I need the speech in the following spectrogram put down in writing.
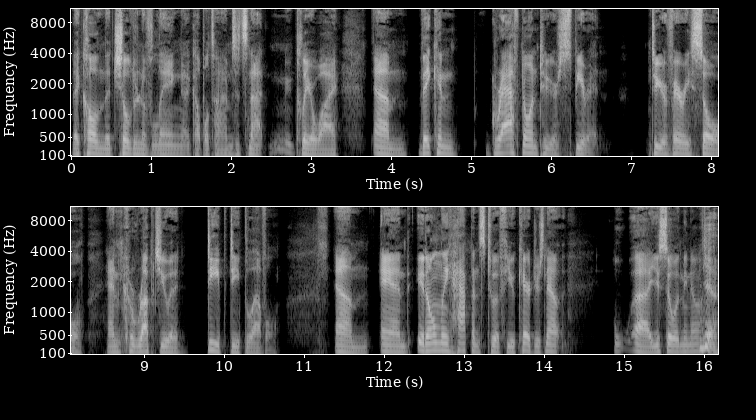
They call them the children of Ling a couple times. It's not clear why. Um, they can graft onto your spirit, to your very soul, and corrupt you at a deep, deep level. Um, and it only happens to a few characters. Now, uh, you still with me, Noah? Yeah.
